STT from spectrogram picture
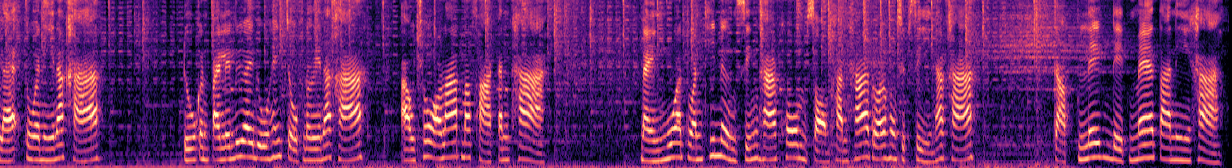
และตัวนี้นะคะ ดูกันไปเรื่อยๆ ดูให้จบเลยนะคะ เอาโชคเอาลาบมาฝากกันค่ะ ในงวดวันที่ 1 สิงหาคม 2564 นะคะ กับเลขเด็ดแม่ตานีค่ะ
